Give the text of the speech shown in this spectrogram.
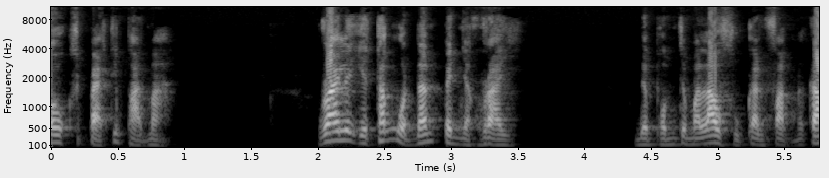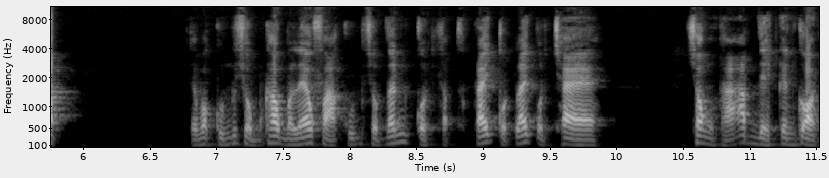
2568 ที่ผ่านมา รายละเอียดทั้งหมดนั้นเป็นอย่างไร เดี๋ยวผมจะมาเล่าสู่กันฟังนะครับ แต่ว่าคุณผู้ชมเข้ามาแล้วฝากคุณผู้ชมนั้นกด subscribe กดไลค์กดแชร์ ช่องถาอัปเดตกันก่อน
